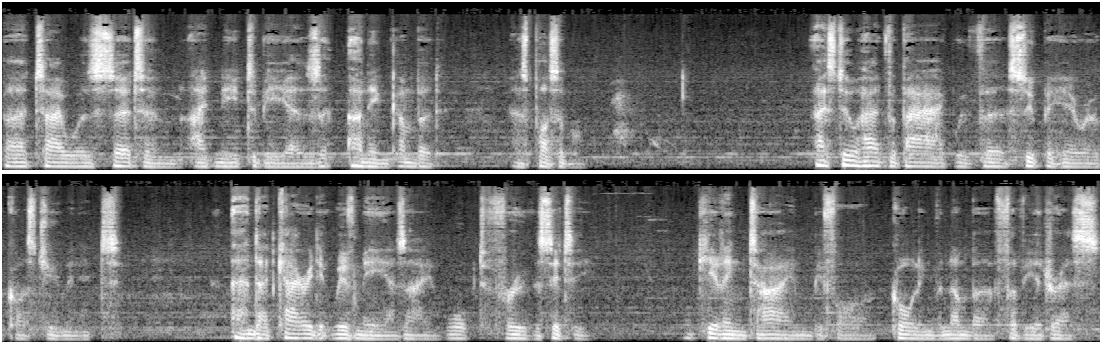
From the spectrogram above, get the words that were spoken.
but I was certain I'd need to be as unencumbered as possible. I still had the bag with the superhero costume in it, and I'd carried it with me as I walked through the city, killing time before calling the number for the address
